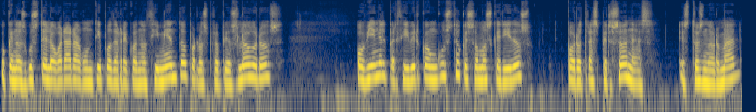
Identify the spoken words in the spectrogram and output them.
o que nos guste lograr algún tipo de reconocimiento por los propios logros, o bien el percibir con gusto que somos queridos por otras personas. Esto es normal,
